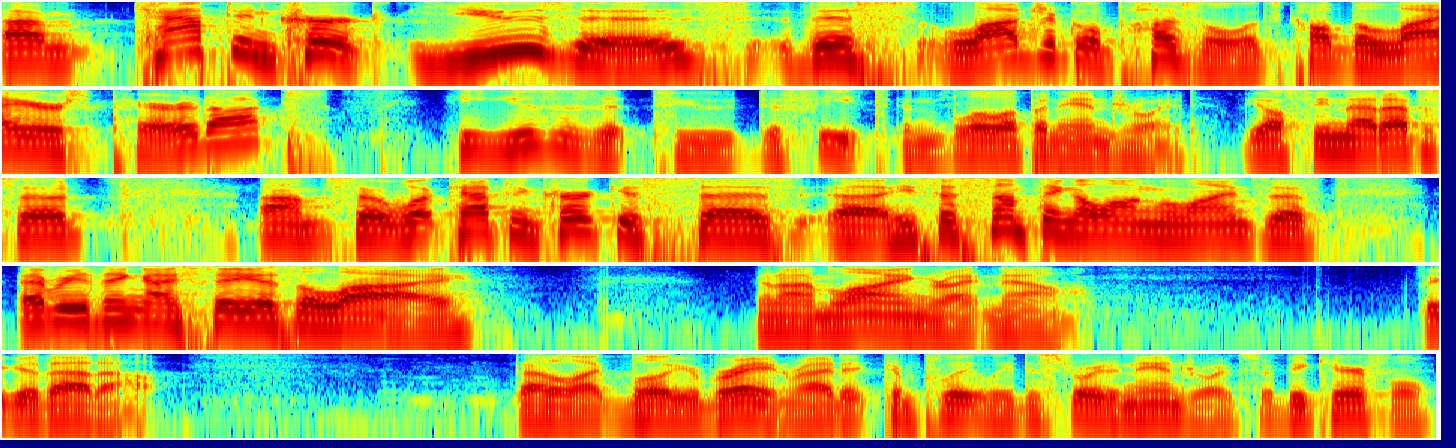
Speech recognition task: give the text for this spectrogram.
Um, Captain Kirk uses this logical puzzle. It's called the liar's paradox. He uses it to defeat and blow up an android. Y'all seen that episode? Um, so what Captain Kirk is, says, uh, he says something along the lines of, "Everything I say is a lie, and I'm lying right now." Figure that out. That'll like blow your brain, right? It completely destroyed an android. So be careful.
